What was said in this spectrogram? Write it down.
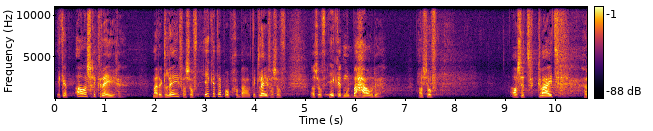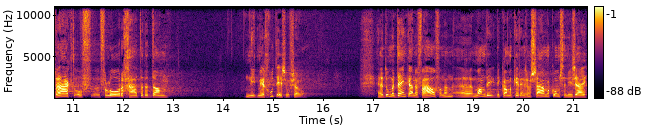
Ik heb alles gekregen, maar ik leef alsof ik het heb opgebouwd. Ik leef alsof, alsof ik het moet behouden. Alsof als het kwijt raakt of verloren gaat, dat het dan niet meer goed is of zo. En dat doet me denken aan een verhaal van een uh, man die, die kwam een keer in zo'n samenkomst en die zei,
